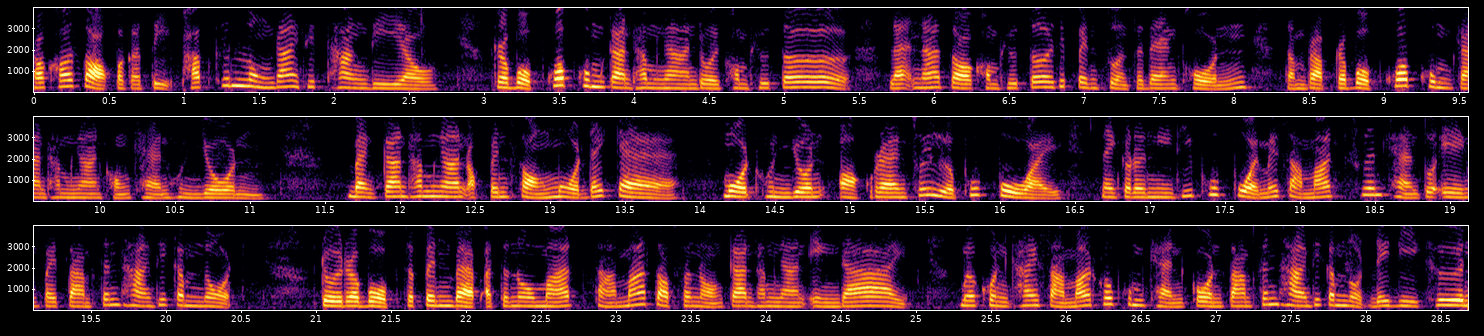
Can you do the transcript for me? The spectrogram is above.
ราะข้อศอกปกติพับขึ้นลงได้ทิศทางเดียว ระบบควบคุมการทำงานโดยคอมพิวเตอร์ และหน้าจอคอมพิวเตอร์ที่เป็นส่วนแสดงผลสำหรับระบบควบคุมการทำงานของแขนหุ่นยนต์ แบ่งการทำงานออกเป็น 2 โหมดได้แก่โหมดหุ่นยนต์ออกแรงช่วยเหลือผู้ป่วย ในกรณีที่ผู้ป่วยไม่สามารถเคลื่อนแขนตัวเองไปตามเส้นทางที่กำหนด โดยระบบจะเป็นแบบอัตโนมัติ สามารถตอบสนองการทำงานเองได้ เมื่อคนไข้สามารถควบคุมแขนกลตามเส้นทางที่กำหนดได้ดีขึ้น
